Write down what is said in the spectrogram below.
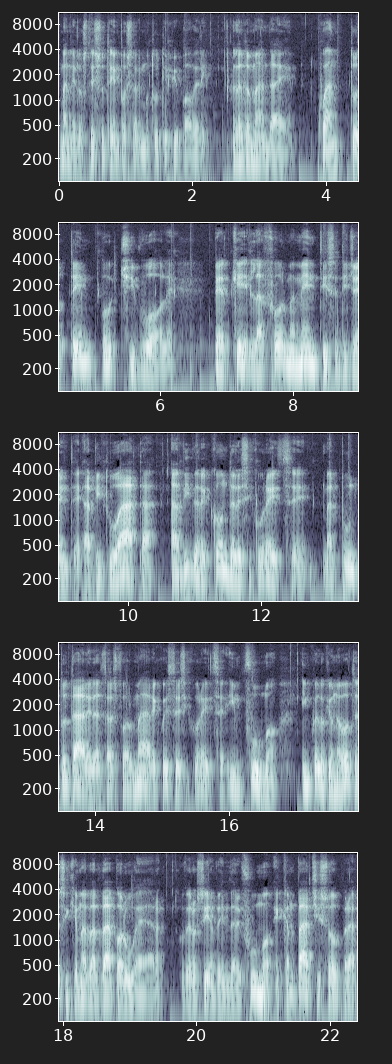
ma nello stesso tempo saremo tutti più poveri. La domanda è, quanto tempo ci vuole perché la forma mentis di gente abituata a vivere con delle sicurezze al punto tale da trasformare queste sicurezze in fumo in quello che una volta si chiamava vaporware, ovvero sia vendere fumo e camparci sopra,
